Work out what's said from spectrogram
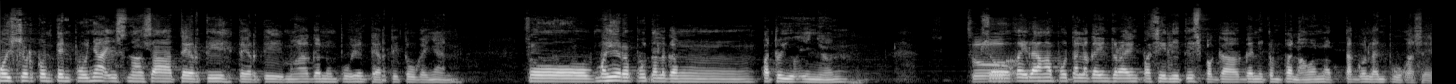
moisture content po niya is nasa 30, 30, mga ganun po yun, 32, ganyan. So, mahirap po talagang patuyuin yun. So, So, kailangan po talaga yung drying facilities pagka ganitong panahon at tagulan po kasi.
